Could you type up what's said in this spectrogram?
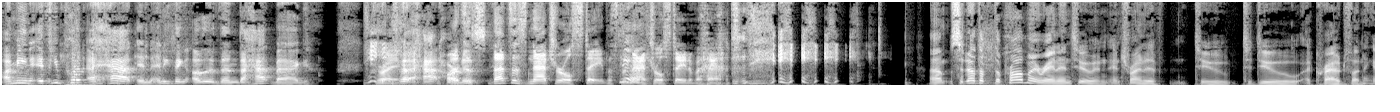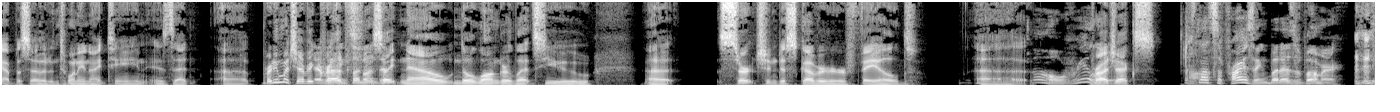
I mean, if you put a hat in anything other than the hat bag, Right. the hat That's harness, its, that's its natural state. That's the Yeah. natural state of a hat. Um, so now the, the problem I ran into in, in trying to to to do a crowdfunding episode in 2019 is that uh, pretty much every crowdfunding funded. site now no longer lets you uh, search and discover failed uh, Oh, really? projects. It's not surprising, but as a bummer. It,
